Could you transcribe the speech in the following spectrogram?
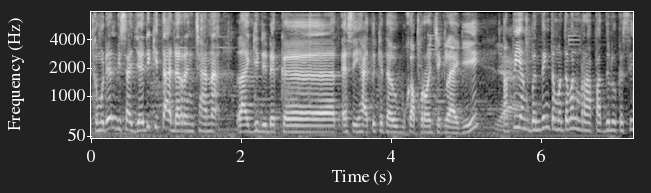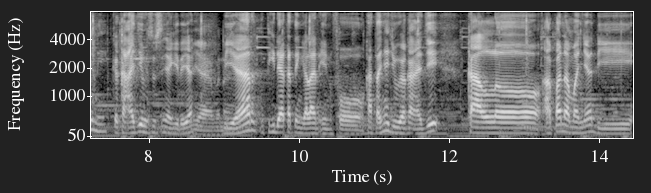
kemudian bisa jadi kita ada rencana lagi di deket SIH itu kita buka project lagi. Ya. Tapi yang penting teman-teman merapat dulu ke sini, ke Kang Aji khususnya gitu ya. Iya, benar. Biar tidak ketinggalan info. Katanya juga Kang Aji kalau apa namanya di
